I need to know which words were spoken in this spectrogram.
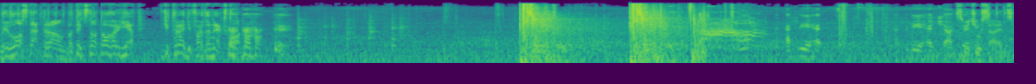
We lost that round, but it's not over yet. Get ready for the next one. Has to be a head. Has to be a headshot. Switching sides.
